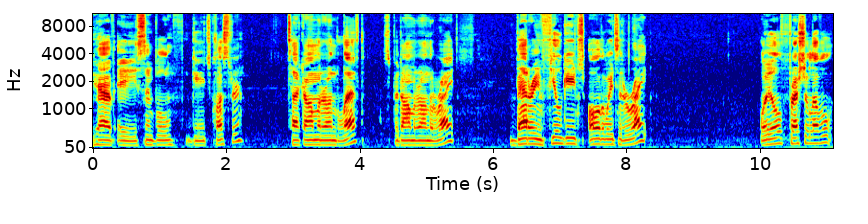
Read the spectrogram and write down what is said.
You have a simple gauge cluster, tachometer on the left, speedometer on the right, battery and fuel gauge all the way to the right, oil pressure level,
